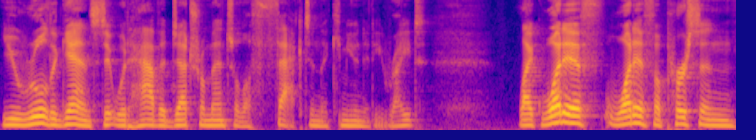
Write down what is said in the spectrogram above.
you ruled against, it would have a detrimental effect in the community, right? Like what if what if a person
